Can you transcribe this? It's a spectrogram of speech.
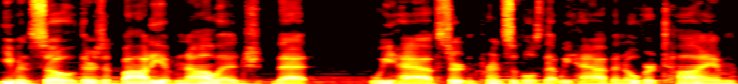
even so, there's a body of knowledge that we have, certain principles that we have, and over time,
